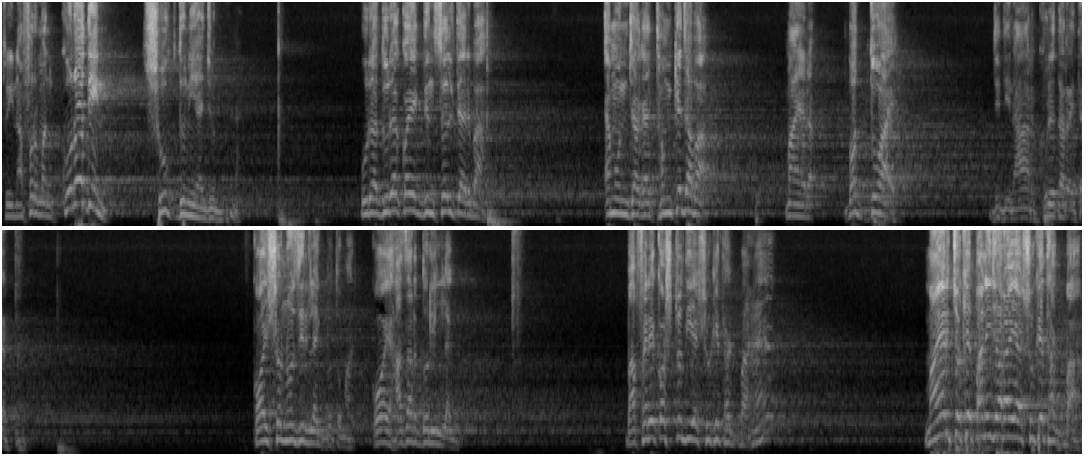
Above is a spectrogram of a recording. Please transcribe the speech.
তুই নাফরমান কোনোদিন সুখ দুনিয়ায় জুটবে না। উড়া দুরা কয়েকদিন চলতে আরবা এমন জায়গায় থমকে যাবা। মায়ের বদুয়ায় যেদিন আর ঘুরে দাঁড়াইতে পারতাম কয়শো নজির লাগবে তোমার, কয় হাজার দলিল লাগবে। বাফেরে কষ্ট দিয়ে সুখে থাকবা হ্যাঁ? মায়ের চোখে পানি জড়াইয়া সুখে থাকবা।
